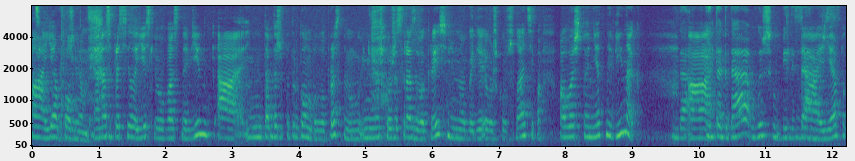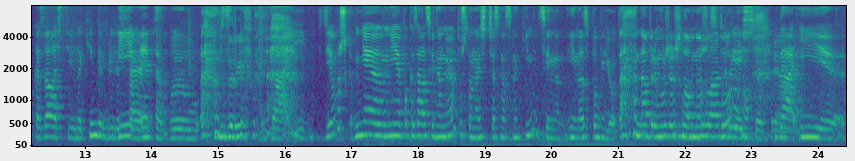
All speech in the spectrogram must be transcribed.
а, я помню. Она спросила, есть ли у вас новинки. А, там даже по-другому был вопрос, немножко уже сразу в агрессию немного девушка ушла, типа, а у вас что, нет новинок? Да. А, и тогда вышел Билли Да, Сайерс. я показала Стивена Кинга Билли И Сайерса. это был взрыв. Да, и девушка... Мне, мне показалось в один момент, что она сейчас нас накинется и, и нас побьет. Она прям уже шла в нашу сторону. Прям. Да, и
